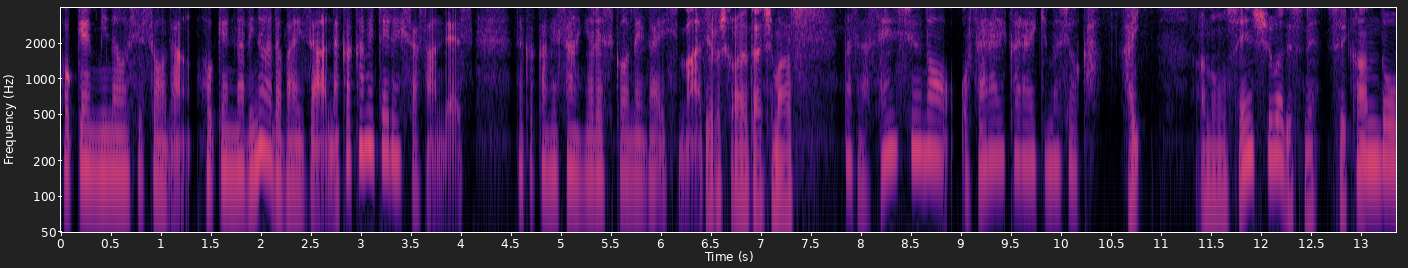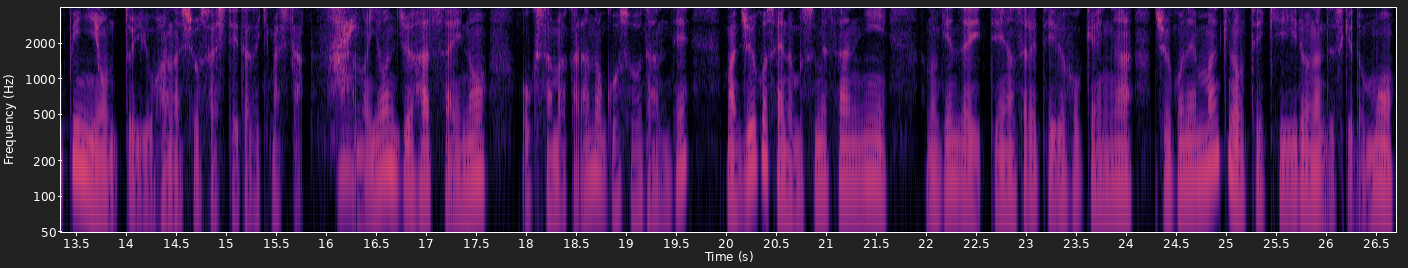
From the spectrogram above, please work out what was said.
保険見直し相談保険ナビのアドバイザー中亀照久さんです。中亀さんよろしくお願いします。よろしくお願いいたします。まずは先週のおさらいからいきましょうか。はいあの、先週はですね、セカンドオピニオンというお話をさせていただきました。はい。あの、48歳の奥様からのご相談で、まあ、15歳の娘さんに、あの、現在提案されている保険が15年満期の定期医療なんですけども、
